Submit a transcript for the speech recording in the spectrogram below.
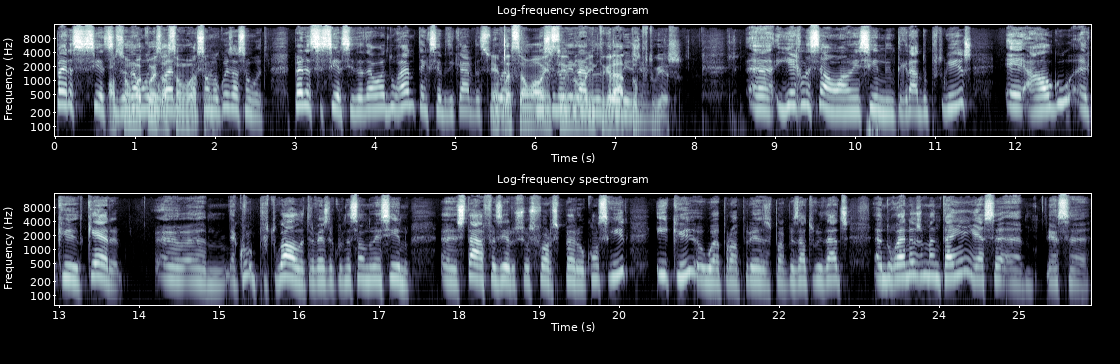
para se ser cidadão ou uma coisa ou são outra. Ou são uma coisa ou são outra. Para se ser cidadão andorrano tem que se abdicar da sua Em relação ao ensino integrado do português. Uh, e em relação ao ensino integrado do português, é algo a que quer uh, Portugal, através da coordenação do ensino, uh, está a fazer os seus esforços para o conseguir e que a própria, as próprias autoridades andorranas mantêm essa, essa,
